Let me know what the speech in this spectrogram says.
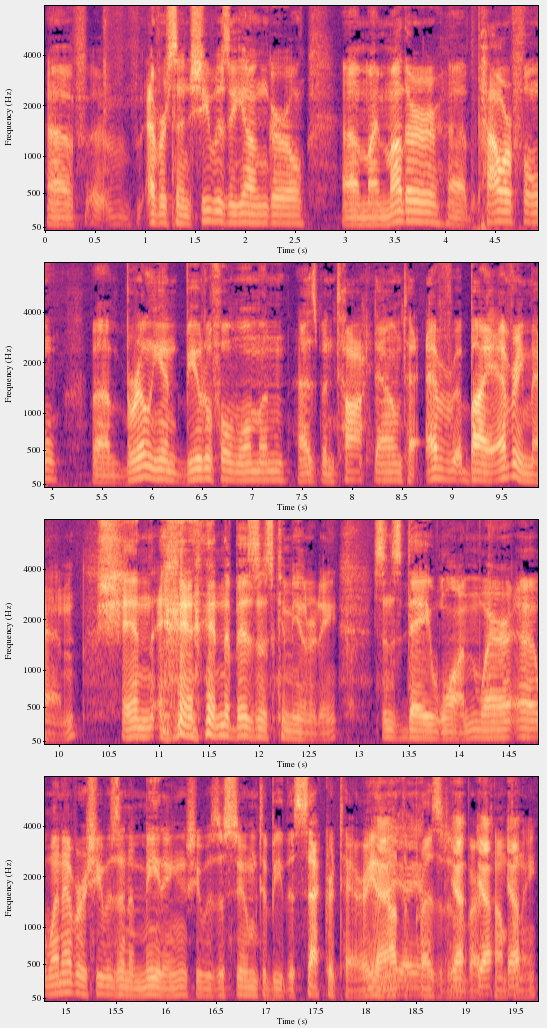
uh, ever since she was a young girl, uh, my mother, powerful, uh, brilliant, beautiful woman, has been talked down to every, by every man in in the business community since day one. Where uh, whenever she was in a meeting, she was assumed to be the secretary Yeah, and not yeah, the yeah. president Yep, of our yep, yep. company.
